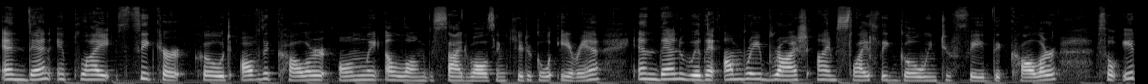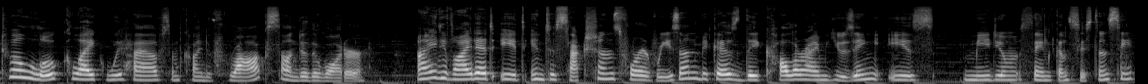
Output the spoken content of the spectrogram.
and then apply thicker coat of the color only along the sidewalls and cuticle area. And then with the ombre brush, I'm slightly going to fade the color, so it will look like we have some kind of rocks under the water. I divided it into sections for a reason because the color I'm using is medium thin consistency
